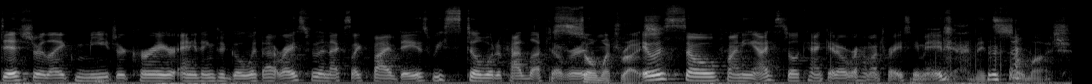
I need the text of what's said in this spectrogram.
dish or like meat or curry or anything to go with that rice for the next like five days, we still would have had leftovers. so much rice. it was so funny. I still can't get over how much rice he made. Yeah, I made so much.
